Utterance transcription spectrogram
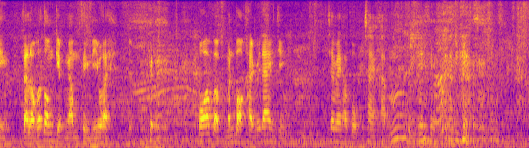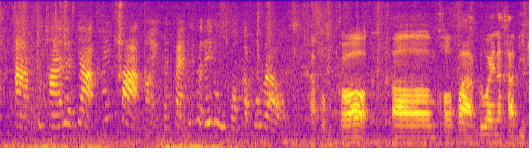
ริงๆ แต่เราก็ต้องเก็บงำสิ่งนี้ไว้ เพราะว่าแบบมันบอกใครไม่ได้จริงๆ ใช่ไหมครับฟุกใช่ครับอืม อะสุดท้ายเลยอยากให้ฝากหน่อยแฟนๆที่จะได้ดูพร้อมกับพวกเรา ครับผมก็เอ่อขอฝากด้วยนะครับ EP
